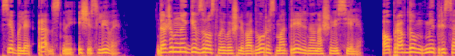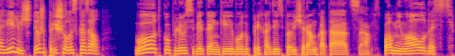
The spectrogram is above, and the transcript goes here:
все были радостные и счастливые. Даже многие взрослые вышли во двор и смотрели на наше веселье. А управдом Дмитрий Савельевич тоже пришел и сказал, «Вот куплю себе коньки и буду приходить по вечерам кататься. Вспомни молодость».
